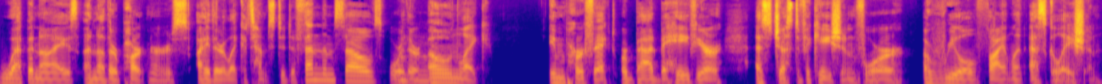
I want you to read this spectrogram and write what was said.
weaponize another partner's either like attempts to defend themselves or their Mhm. own like imperfect or bad behavior as justification for a real violent escalation.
